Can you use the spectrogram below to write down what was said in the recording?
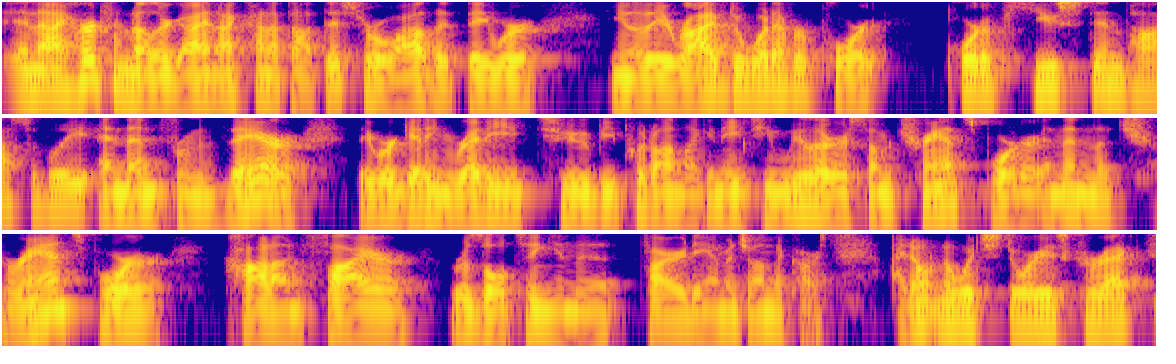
And I heard from another guy, and I kind of thought this for a while that they were, you know, they arrived at whatever port, Port of Houston possibly, and then from there they were getting ready to be put on like an 18 wheeler or some transporter, and then the transporter caught on fire, resulting in the fire damage on the cars. I don't know which story is correct.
